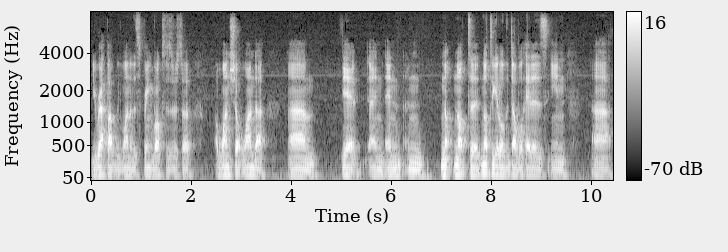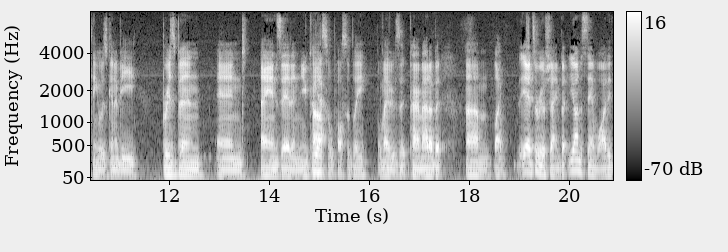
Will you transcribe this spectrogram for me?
You wrap up with one of the Springboks as just a, a one shot wonder. Um, yeah, and and and not not to not to get all the double headers in. Uh, I think it was going to be Brisbane and ANZ and Newcastle yeah. possibly, or maybe it was at Parramatta. But um, like, yeah, it's a real shame. But you understand why these,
